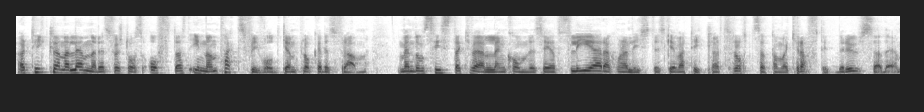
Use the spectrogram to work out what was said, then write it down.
Artiklarna lämnades förstås oftast innan taxfree-vodkan plockades fram. Men de sista kvällen kom det sig att flera journalister skrev artiklar trots att de var kraftigt berusade.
